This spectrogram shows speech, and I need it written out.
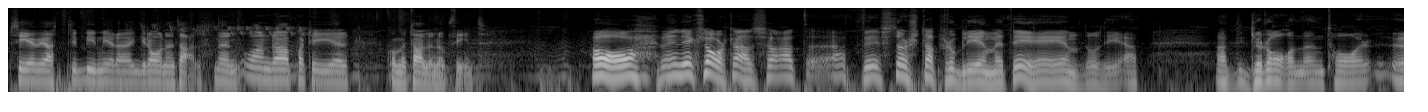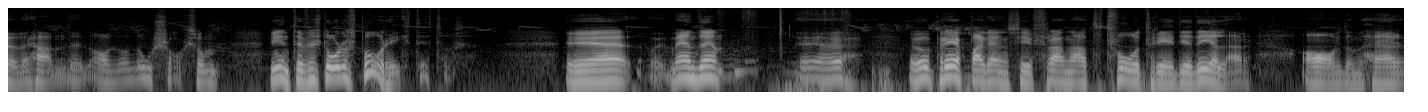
ser vi att det blir mera gran än tall. Men å andra partier kommer tallen upp fint. Ja, men det är klart alltså att, att det största problemet det är ändå det att, att granen tar överhanden av någon orsak som vi inte förstår oss på riktigt. Eh, men eh, eh, jag upprepar den siffran att två tredjedelar av de här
